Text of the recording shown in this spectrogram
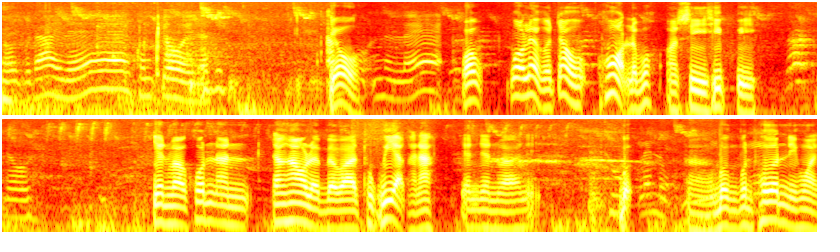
เอาบ่ได้แล้วคนจอยนะโยเอานั่นแหละว่า ว่าแล้วก็เจ้าฮอดแล้วบ่อ่า40ปีดูยันว่าคนอันทั้งเฮาเลยแบบว่าทุกเวียกหั้นนะยันยันว่านี่ถูกและลูกเออเบิ่งเพิ่นๆนี่ห่วย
